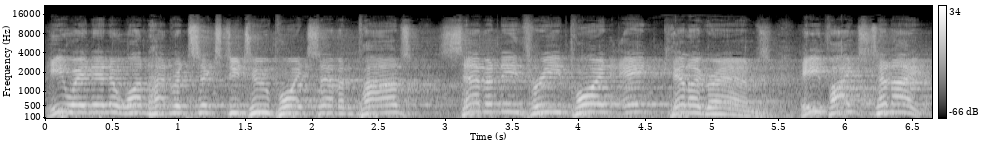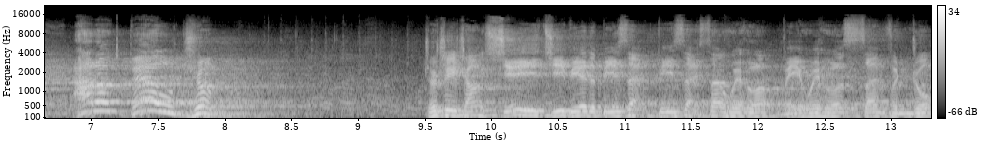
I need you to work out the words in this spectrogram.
he weighed in at 162.7 pounds, 73.8 kilograms. He fights tonight out of Belgium. 这是一场协议级别的比赛，比赛三回合，每回合三分钟。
